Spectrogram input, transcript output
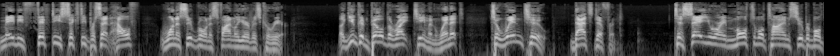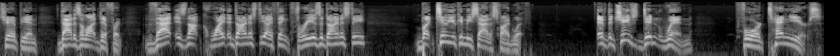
maybe 50, 60% health, won a Super Bowl in his final year of his career. Like you could build the right team and win it. To win two, that's different. To say you are a multiple time Super Bowl champion, that is a lot different. That is not quite a dynasty. I think three is a dynasty, but two you can be satisfied with. If the Chiefs didn't win for 10 years,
